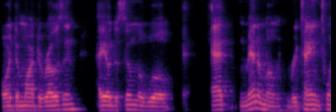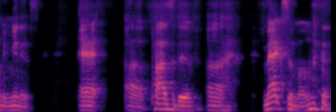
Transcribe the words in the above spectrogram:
or DeMar DeRozan, Ayo Dosunmu will, at minimum, retain 20 minutes. At uh, positive uh, maximum,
